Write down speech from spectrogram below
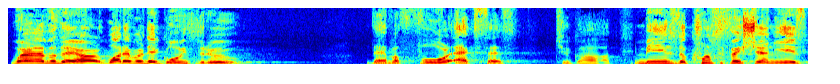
Wherever they are, whatever they're going through, they have a full access to God. It means the crucifixion is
